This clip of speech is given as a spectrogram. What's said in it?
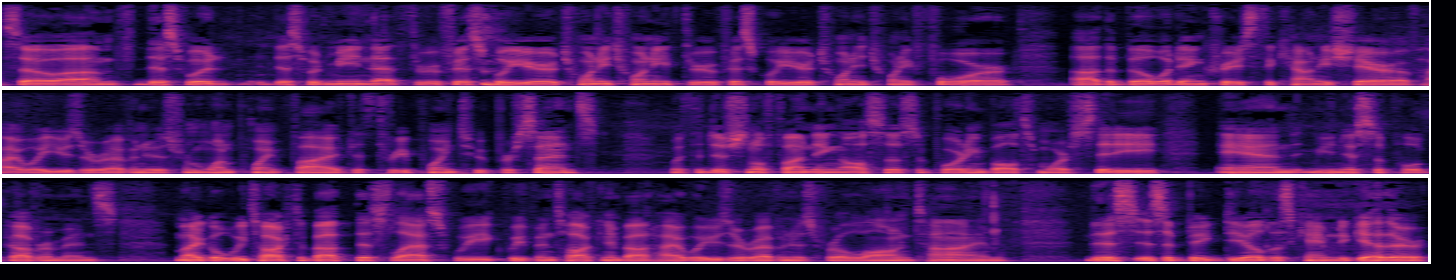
So um, this would this would mean that through fiscal year 2020 through fiscal year 2024, uh, the bill would increase the county share of highway user revenues from 1.5 to 3.2 percent with additional funding also supporting Baltimore City and municipal governments. Michael, we talked about this last week. We've been talking about highway user revenues for a long time. This is a big deal. This came together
